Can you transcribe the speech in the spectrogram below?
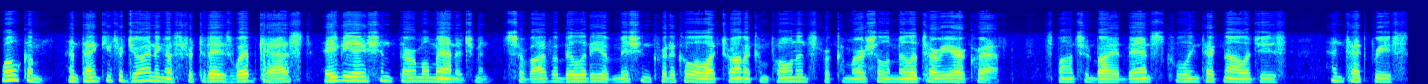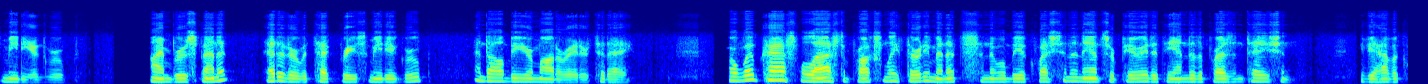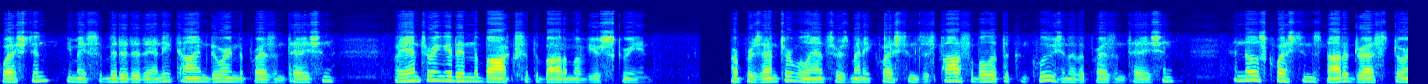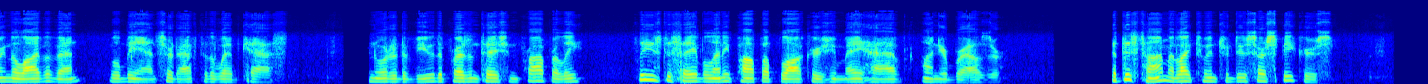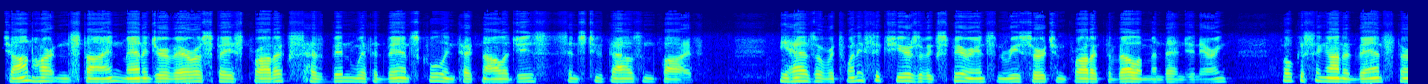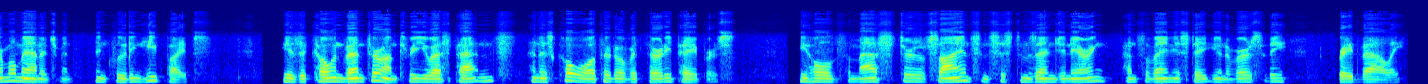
Welcome, and thank you for joining us for today's webcast, Aviation Thermal Management, Survivability of Mission-Critical Electronic Components for Commercial and Military Aircraft, sponsored by Advanced Cooling Technologies and TechBriefs Media Group. I'm Bruce Bennett, editor with TechBriefs Media Group, and I'll be your moderator today. Our webcast will last approximately 30 minutes, and there will be a question and answer period at the end of the presentation. If you have a question, you may submit it at any time during the presentation by entering it in the box at the bottom of your screen. Our presenter will answer as many questions as possible at the conclusion of the presentation, and those questions not addressed during the live event will be answered after the webcast. In order to view the presentation properly, please disable any pop-up blockers you may have on your browser. At this time, I'd like to introduce our speakers. John Hartenstein, Manager of Aerospace Products, has been with Advanced Cooling Technologies since 2005. He has over 26 years of experience in research and product development engineering, focusing on advanced thermal management, including heat pipes. He is a co-inventor on three U.S. patents and has co-authored over 30 papers. He holds the Master of Science in Systems Engineering, Pennsylvania State University, Great Valley.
